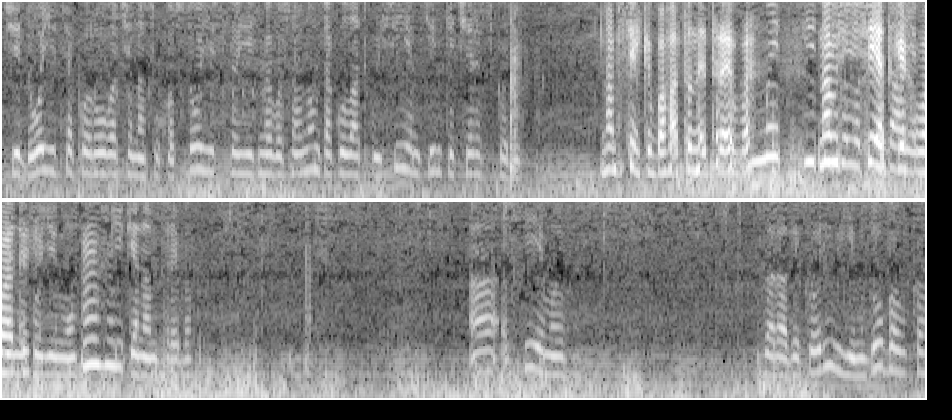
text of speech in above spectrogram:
чи доїться корова, чи на сухостої стоїть. Ми в основному таку латку сіємо тільки через корів. Нам стільки багато не треба. Ми і Нам те, що як сітки кидаємо, ми хватить. Не поїмо. Мгм. Скільки нам треба. Заради корів, їм добавка.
